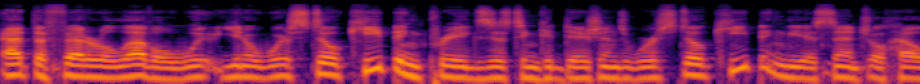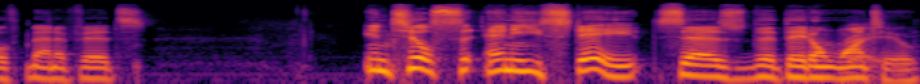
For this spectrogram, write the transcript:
at the federal level. We, you know, we're still keeping pre-existing conditions. We're still keeping the essential health benefits until any state says that they don't want Right. to,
